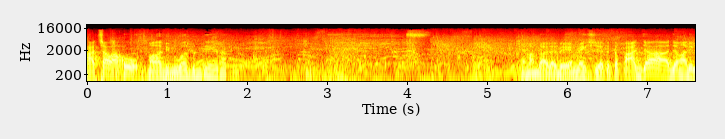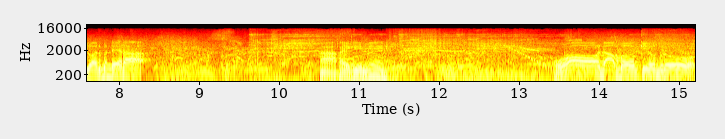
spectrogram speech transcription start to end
kacau aku malah di luar bendera. Emang nggak ada damage ya tetep aja jangan di luar bendera. Nah kayak gini. Wow double kill bro.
